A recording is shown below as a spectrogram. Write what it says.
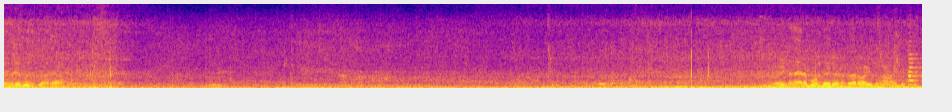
എവിടെ ഗുരുദ്വാര വഴിന്റെ നേരെ പോണ്ട് വരും എന്നിട്ട് വേറെ വഴിയൊന്നും കാണാനില്ല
